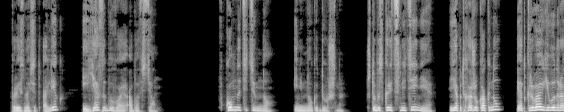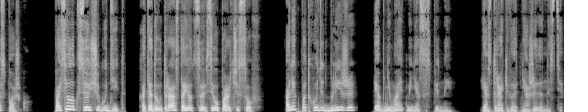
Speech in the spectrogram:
— произносит Олег, и я забываю обо всем. В комнате темно и немного душно. Чтобы скрыть смятение, я подхожу к окну и открываю его нараспашку. Поселок все еще гудит, хотя до утра остается всего пара часов. Олег подходит ближе и обнимает меня со спины. Я вздрагиваю от неожиданности,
